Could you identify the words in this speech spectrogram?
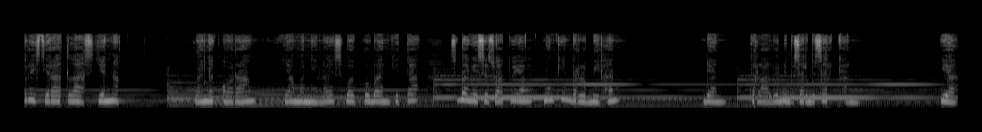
beristirahatlah sejenak. Banyak orang yang menilai sebuah perubahan kita sebagai sesuatu yang mungkin berlebihan dan terlalu dibesar-besarkan. Ya,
